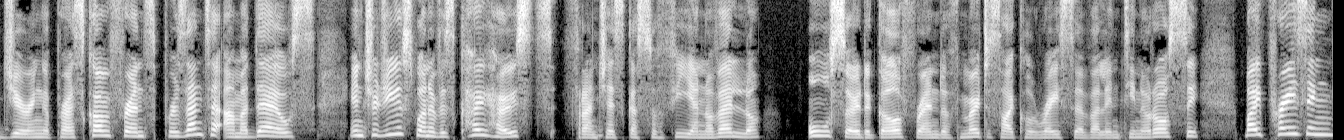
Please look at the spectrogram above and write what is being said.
During a press conference, presenter Amadeus introduced one of his co hosts, Francesca Sofia Novello, also the girlfriend of motorcycle racer Valentino Rossi, by praising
